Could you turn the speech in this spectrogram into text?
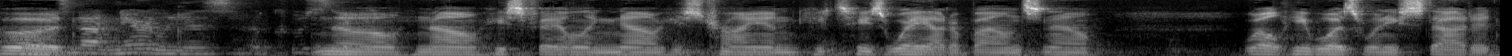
Oh, it's not nearly as acoustic. no, no, he's failing now. He's trying, he's, he's way out of bounds now. Well, he was when he started.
